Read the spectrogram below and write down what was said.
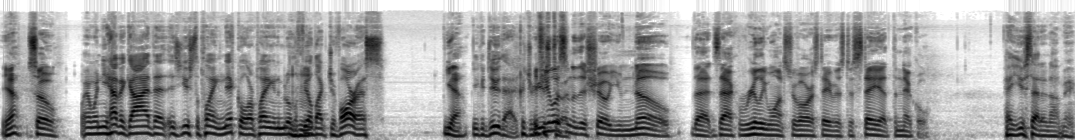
Yeah. So when when you have a guy that is used to playing nickel or playing in the middle mm-hmm. of the field like Javaris, yeah, you could do that because you're. If you to listen it. to this show, you know that Zac really wants Javaris Davis to stay at the nickel. Hey, you said it, not me.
